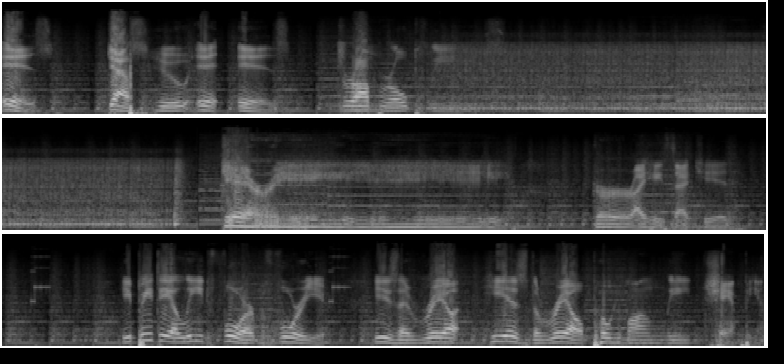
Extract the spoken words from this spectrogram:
is, guess who it is? Drum roll, please. Gary! Grr, I hate that kid. He beat the Elite Four before you. He's a real he is the real Pokemon League champion.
